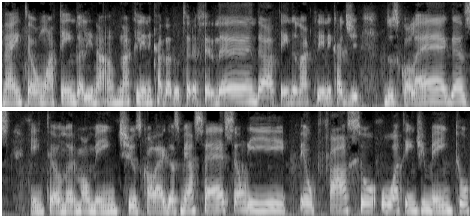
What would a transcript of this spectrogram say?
Né? Então, atendo ali na, na clínica da doutora Fernanda, atendo na clínica de, dos colegas. Então, normalmente os colegas me acessam e eu faço o atendimento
